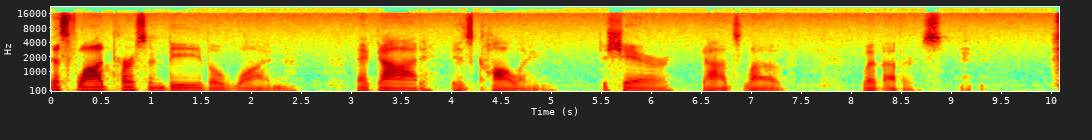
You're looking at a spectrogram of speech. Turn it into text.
this flawed person be the one that God is calling to share God's love with others.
